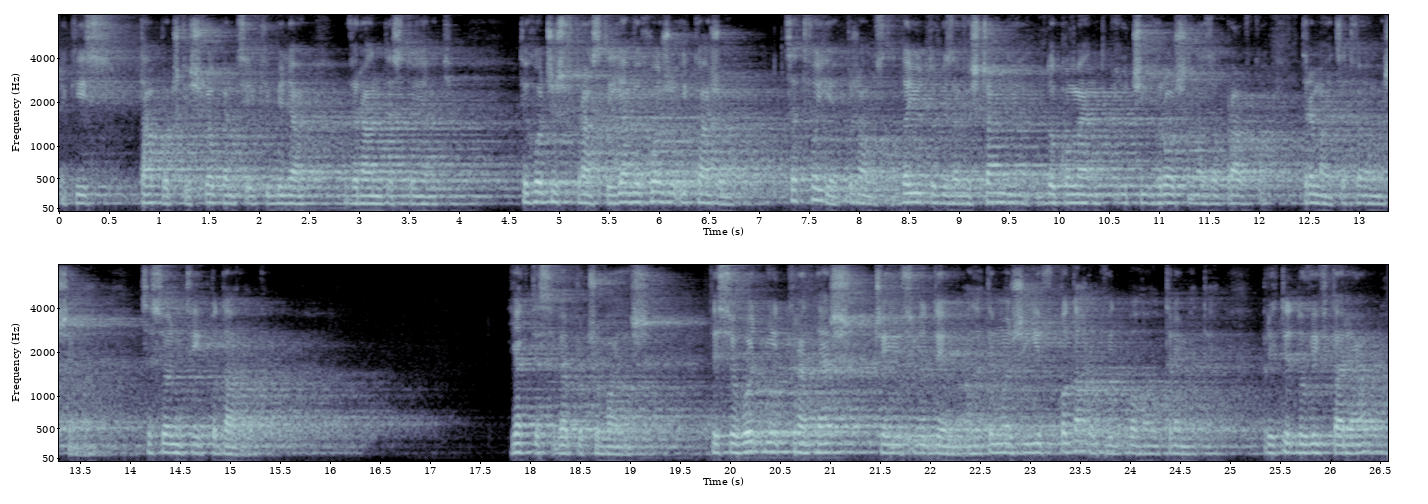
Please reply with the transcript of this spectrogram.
якісь тапочки, шльопанці, які біля веранди стоять. Ти хочеш вкрасти, я виходжу і кажу, це твоє, пожалуйста, даю тобі завіщання, документ, ключі, гроші на заправку. Тримай, це твоя машина. Це сьогодні твій подарок. Як ти себе почуваєш? Ти сьогодні крадеш чиюсь людину, але ти можеш її в подарок від Бога отримати, прийти до вівтаря,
